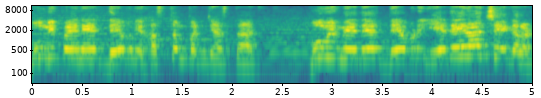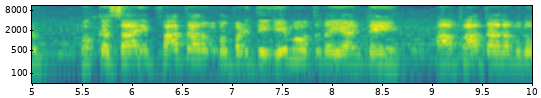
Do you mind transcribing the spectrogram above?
భూమిపైనే దేవుని హస్తం పనిచేస్తాది. భూమి మీదే దేవుడు ఏదైనా చేయగలడు. ఒక్కసారి పాతాళంలో పడితే ఏమవుతుందయ్యా అంటే ఆ పాతాళములో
